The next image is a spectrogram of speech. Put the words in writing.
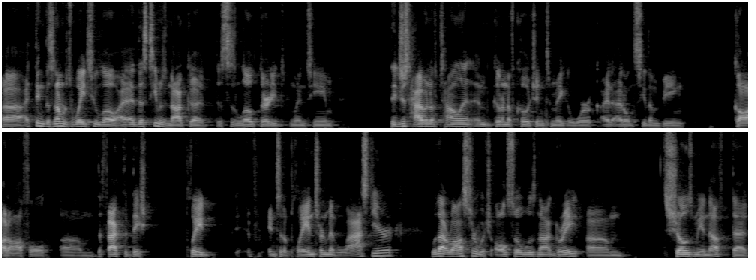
Uh, I think this number is way too low. I, this team is not good. This is a low 30 win team. They just have enough talent and good enough coaching to make it work. I, I don't see them being god awful. Um, the fact that they played into the play-in tournament last year with that roster, which also was not great, um, shows me enough that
